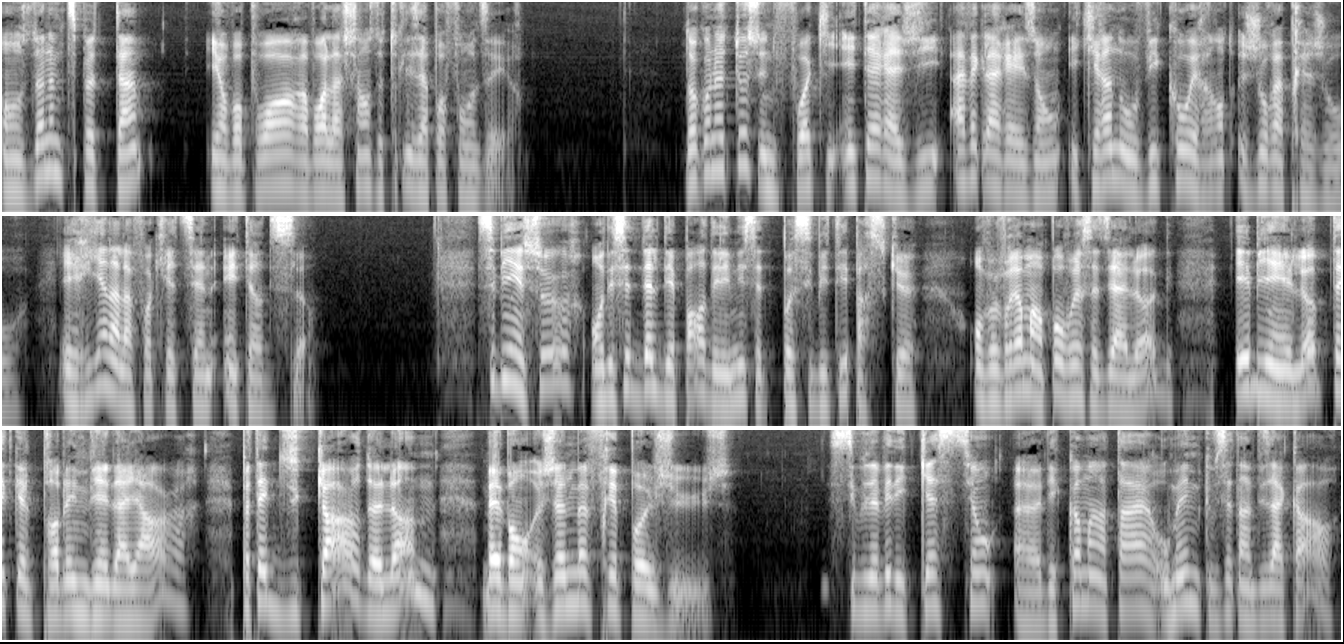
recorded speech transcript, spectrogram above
On se donne un petit peu de temps et on va pouvoir avoir la chance de toutes les approfondir. Donc on a tous une foi qui interagit avec la raison et qui rend nos vies cohérentes jour après jour, et rien dans la foi chrétienne interdit cela. Si bien sûr, on décide dès le départ d'éliminer cette possibilité parce que on veut vraiment pas ouvrir ce dialogue, eh bien là, peut-être que le problème vient d'ailleurs, peut-être du cœur de l'homme, mais bon, je ne me ferai pas juge. Si vous avez des questions, euh, des commentaires ou même que vous êtes en désaccord,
